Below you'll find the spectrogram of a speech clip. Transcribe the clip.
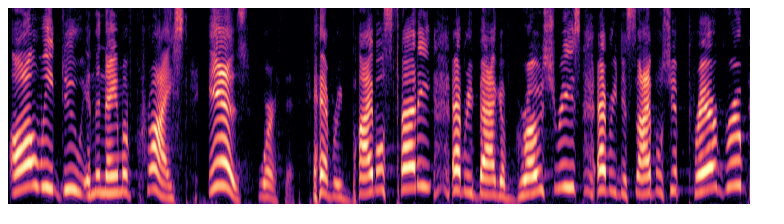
all we do in the name of Christ is worth it. Every Bible study, every bag of groceries, every discipleship prayer group,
